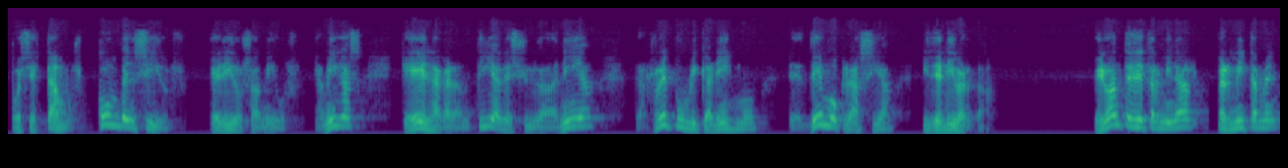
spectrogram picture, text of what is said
pues estamos convencidos, queridos amigos y amigas, que es la garantía de ciudadanía, de republicanismo, de democracia y de libertad. Pero antes de terminar, permítame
